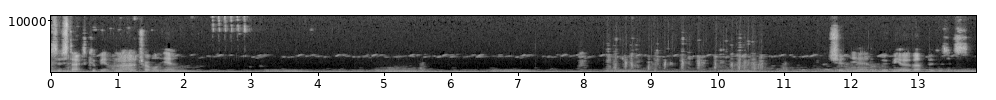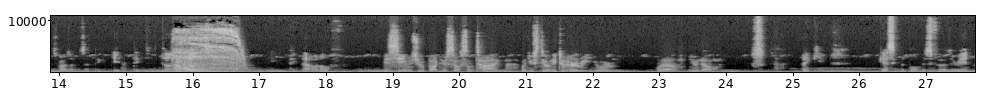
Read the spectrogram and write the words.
So Stacks could be in a little bit of trouble here. That should, yeah, it'll move me over because it's, as far as I'm concerned, it, it thinks it's done. Pick that one off. It seems you've bought yourself some time, but you still need to hurry. You're, well, you know. Thank you. Guessing the bomb is further in.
